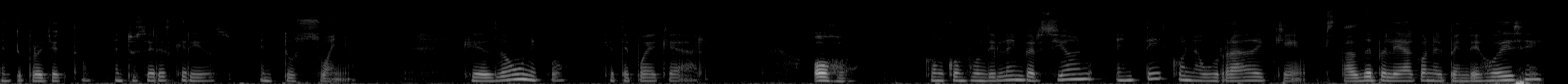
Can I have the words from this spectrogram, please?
en tu proyecto, en tus seres queridos, en tu sueño, que es lo único que te puede quedar. Ojo, con confundir la inversión en ti con la burrada de que estás de pelea con el pendejo ese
